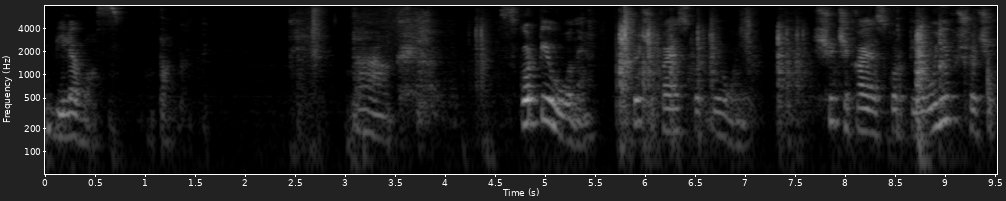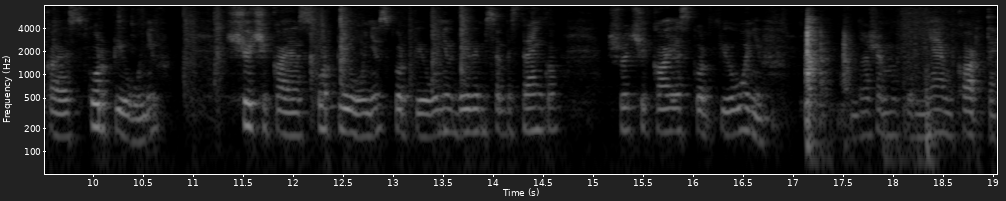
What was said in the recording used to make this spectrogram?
біля вас. Так. Так. Скорпіони. Що чекає скорпіонів? Що чекає скорпіонів? Що чекає скорпіонів? Що чекає скорпіонів? Скорпіонів. Дивимося бистренько. Що чекає скорпіонів? Даже ми поміняємо карти.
